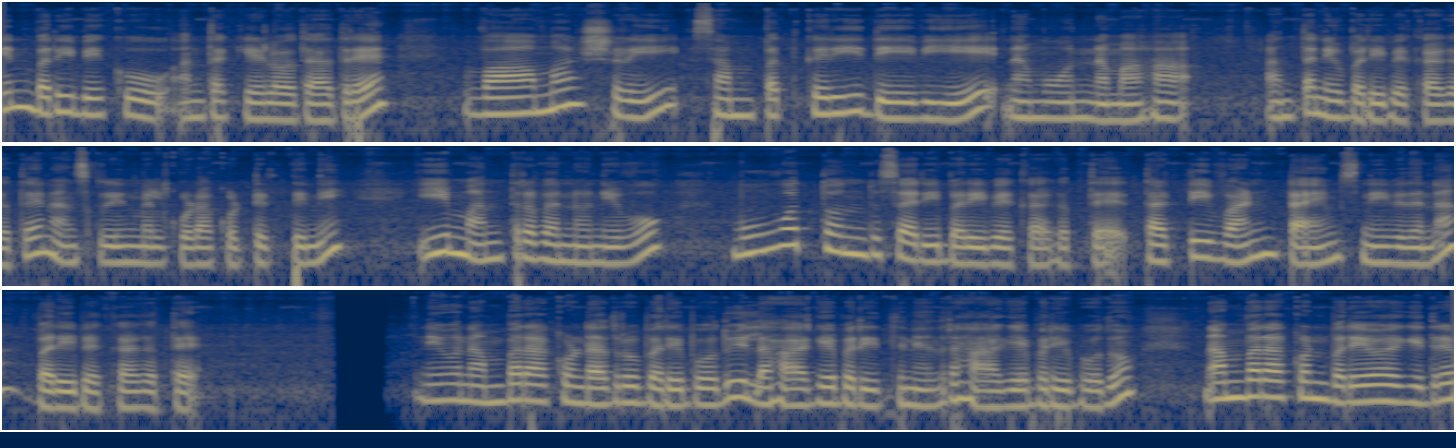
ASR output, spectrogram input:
ಏನು ಬರೀಬೇಕು ಅಂತ ಕೇಳೋದಾದರೆ, ವಾಮ ಶ್ರೀ ಸಂಪತ್ಕರಿ ದೇವಿಯೇ ನಮೋ ನಮಃ ಅಂತ ನೀವು ಬರಿಬೇಕಾಗತ್ತೆ. ನಾನು ಸ್ಕ್ರೀನ್ ಮೇಲೆ ಕೂಡ ಕೊಟ್ಟಿರ್ತೀನಿ. ಈ ಮಂತ್ರವನ್ನು ನೀವು ಮೂವತ್ತೊಂದು ಸರಿ ಬರಿಬೇಕಾಗತ್ತೆ. ತರ್ಟಿ ಒನ್ ಟೈಮ್ಸ್ ನೀವು ಇದನ್ನು ಬರಿಬೇಕಾಗತ್ತೆ. ನೀವು ನಂಬರ್ ಹಾಕ್ಕೊಂಡಾದರೂ ಬರಿಬೋದು, ಇಲ್ಲ ಹಾಗೆ ಬರೀತೀನಿ ಅಂದರೆ ಹಾಗೆ ಬರಿಬೋದು. ನಂಬರ್ ಹಾಕ್ಕೊಂಡು ಬರೆಯೋ ಹಾಗಿದ್ರೆ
